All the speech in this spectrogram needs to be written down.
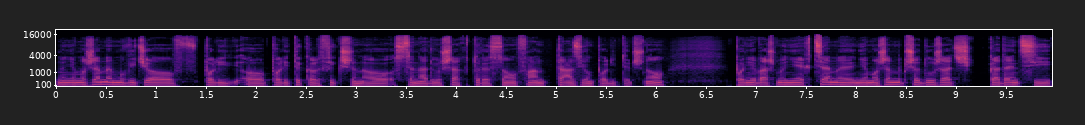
My nie możemy mówić o, poli, o political fiction, o scenariuszach, które są fantazją polityczną. Ponieważ my nie chcemy, nie możemy przedłużać kadencji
